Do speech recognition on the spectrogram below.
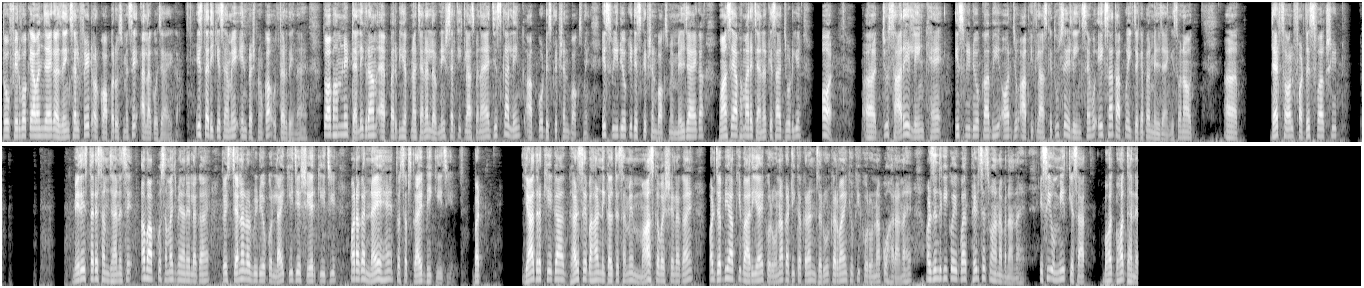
तो फिर वो क्या बन जाएगा? जिंक सल्फेट और कॉपर उसमें से अलग हो जाएगा। इस तरीके से हमें इन प्रश्नों का उत्तर देना है। तो अब हमने टेलीग्राम ऐप पर भी अपना चैनल लवनीश सर की क्लास बनाया है, जिसका लिंक आपको डिस्क्रिप्शन बॉक्स में, इस वीडियो की डिस्क्रिप्शन बॉक्स में मिल जाएगा। वहाँ से आप हमारे चैनल के साथ जुड़िए और जो सारे लिंक हैं इस वीडियो का भी और जो आपकी क्लास के दूसरे लिंक्स हैं, वो एक साथ आपको एक जगह पर मिल जाएँगे। So now that's all for this worksheet मेरे इस तरह समझाने से अब आपको समझ में आने लगा है तो इस चैनल और वीडियो को लाइक कीजिए शेयर कीजिए, और अगर नए हैं तो सब्सक्राइब भी कीजिए। बट याद रखिएगा, घर से बाहर निकलते समय मास्क अवश्य लगाएँ और जब भी आपकी बारी आए, कोरोना का टीकाकरण ज़रूर करवाएँ क्योंकि कोरोना को हराना है और ज़िंदगी को एक बार फिर से सुहाना बनाना है। इसी उम्मीद के साथ बहुत बहुत धन्यवाद।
